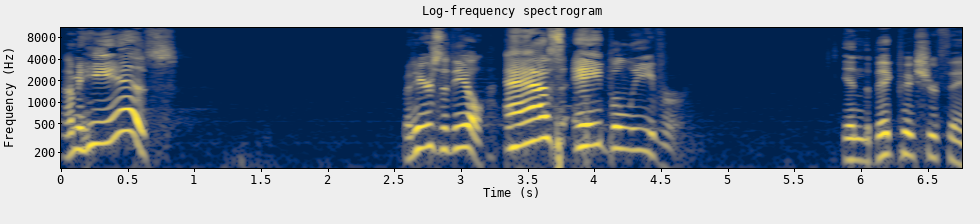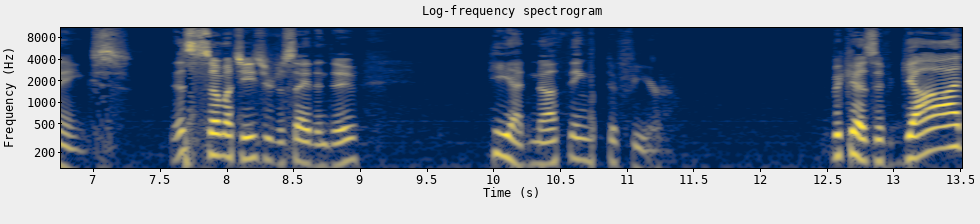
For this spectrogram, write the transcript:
I mean, he is. But here's the deal as a believer, in the big picture of things, this is so much easier to say than do, he had nothing to fear. Because if God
